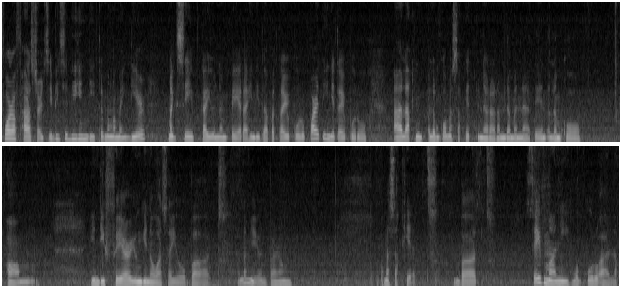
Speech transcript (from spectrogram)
four of hazards ibig sabihin dito mga my dear mag-save kayo ng pera hindi dapat tayo puro party hindi tayo puro alak, alam ko masakit yung nararamdaman natin. Alam ko, um, hindi fair yung ginawa sa'yo, but, alam niyo yun, parang, masakit. But, save money, wag puro alak.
